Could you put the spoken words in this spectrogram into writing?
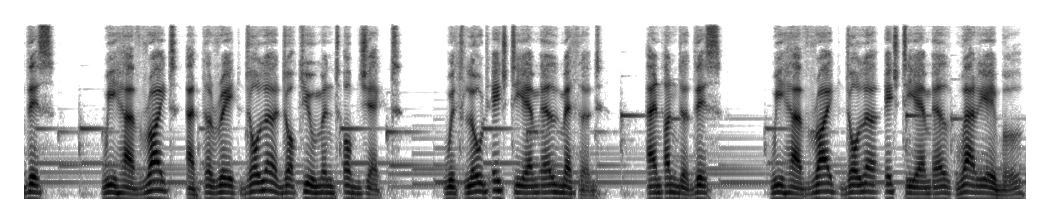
this, we have write at the rate dollar $document object with load HTML method, and under this, we have write dollar $HTML variable.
